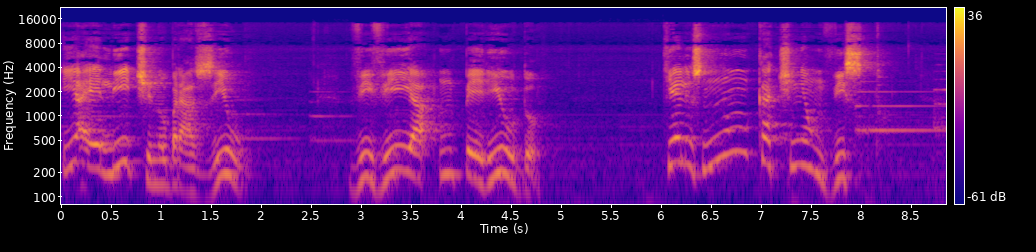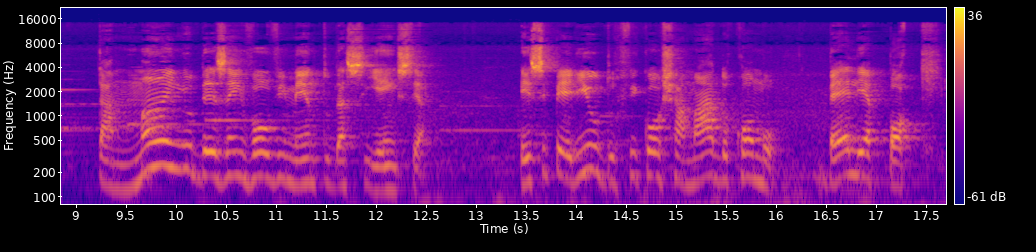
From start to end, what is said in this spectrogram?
e a elite no Brasil vivia um período que eles nunca tinham visto. Tamanho desenvolvimento da ciência. Esse período ficou chamado como Belle Époque,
